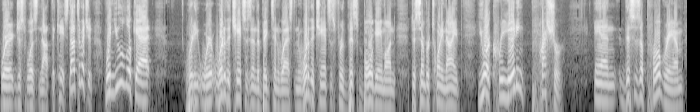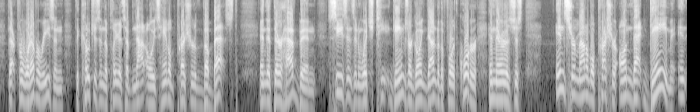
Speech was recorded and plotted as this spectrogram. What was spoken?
where it just was not the case. Not to mention, when you look at where, do you, where what are the chances in the Big Ten West and what are the chances for this bowl game on December 29th, you are creating pressure. And this is a program that, for whatever reason, the coaches and the players have not always handled pressure the best. And that there have been seasons in which games are going down to the fourth quarter, and there is just insurmountable pressure on that game, and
